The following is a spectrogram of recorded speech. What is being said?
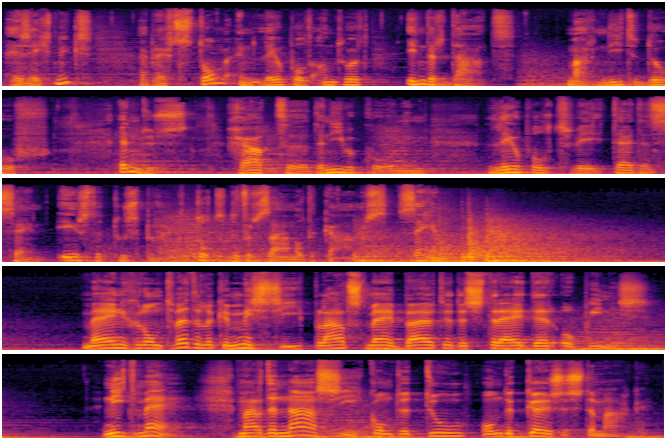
hij zegt niks. Hij blijft stom en Leopold antwoordt, inderdaad, maar niet doof. En dus gaat uh, de nieuwe koning Leopold II tijdens zijn eerste toespraak tot de verzamelde kamers zeggen... Mijn grondwettelijke missie plaatst mij buiten de strijd der opinies. Niet mij, maar de natie komt het toe om de keuzes te maken.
